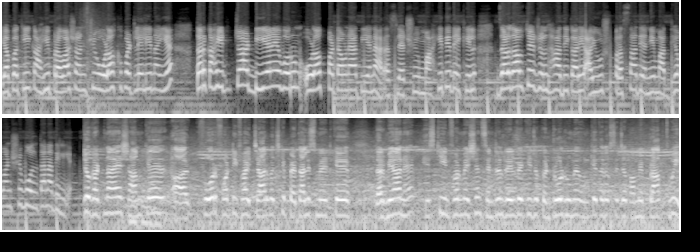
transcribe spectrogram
यापैकी काही प्रवाशांची ओळख पटलेली नाहीये तर काहींच्या डीएनए वरून ओळख पटवण्यात येणार असल्याची माहिती देखील जळगावचे जिल्हाधिकारी आयुष प्रसाद यांनी माध्यमांशी बोलताना दिली आहे जो घटना है शाम के फोर फोर्टी फाइव चार बज के पैंतालीस मिनट के दरमियान है। इसकी इन्फॉर्मेशन सेंट्रल रेलवे की जो कंट्रोल रूम है उनके तरफ से जब हमें प्राप्त हुई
